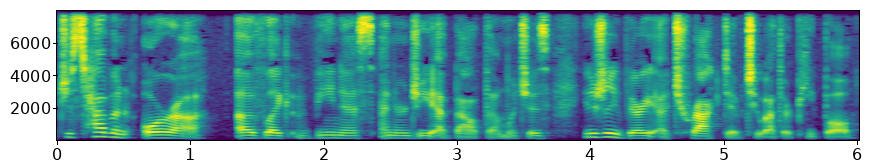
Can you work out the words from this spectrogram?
just have an aura of like Venus energy about them, which is usually very attractive to other people.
